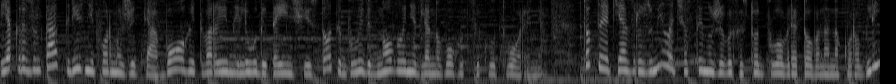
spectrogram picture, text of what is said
І як результат, різні форми життя боги, тварини, люди та інші істоти були відновлені для нового циклу творення. Тобто, як я зрозуміла, частину живих істот було врятовано на кораблі,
